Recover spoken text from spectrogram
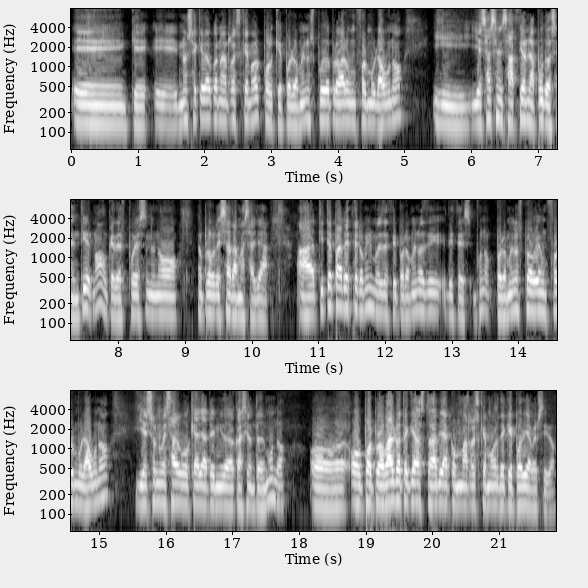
eh, que eh, no se quedó con el resquemor porque por lo menos pudo probar un Fórmula 1 y, y esa sensación la pudo sentir, ¿no? Aunque después no, no progresara más allá. ¿A ti te parece lo mismo? Es decir, por lo menos di- dices, bueno, por lo menos probé un Fórmula 1 y eso no es algo que haya tenido de ocasión todo el mundo. O, o por probarlo te quedas todavía con más resquemor de que podía haber sido.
